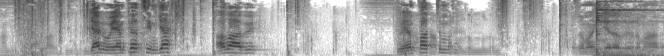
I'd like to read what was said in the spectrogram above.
Bana bir silah lazım. Gel UMP atayım gel. Al abi. UMP attım buraya. Buldum buldum. O zaman geri alıyorum abi.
